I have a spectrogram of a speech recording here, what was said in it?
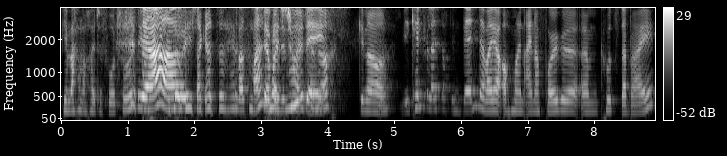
Wir machen auch heute Fotos. Ja. So, ich dachte gerade so, hey, was machen Wir wir heute denn heute Day. noch? Genau. Ihr kennt vielleicht noch den Ben, der war ja auch mal in einer Folge ähm, kurz dabei.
